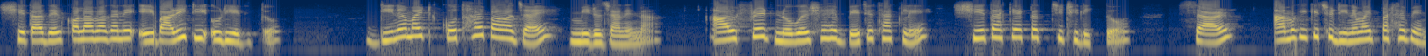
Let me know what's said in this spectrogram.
সে তাদের কলাবাগানে এই বাড়িটি উড়িয়ে দিত। ডিনামাইট কোথায় পাওয়া যায় মিরু জানে না। আলফ্রেড নোবেল সাহেব বেঁচে থাকলে সে তাকে একটা চিঠি লিখত। স্যার, আমাকে কিছু ডিনামাইট পাঠাবেন?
